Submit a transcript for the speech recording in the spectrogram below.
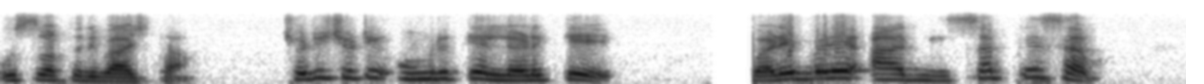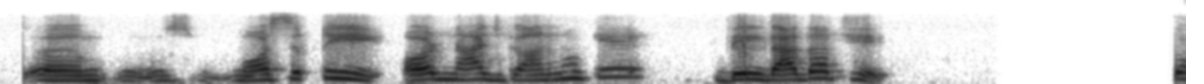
اس وقت رواج تھا۔ چھوٹی چھوٹی عمر کے لڑکے، بڑے بڑے آدمی، سب کے سب موسیقی اور ناچ گانوں کے دل دادا تھے۔ تو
